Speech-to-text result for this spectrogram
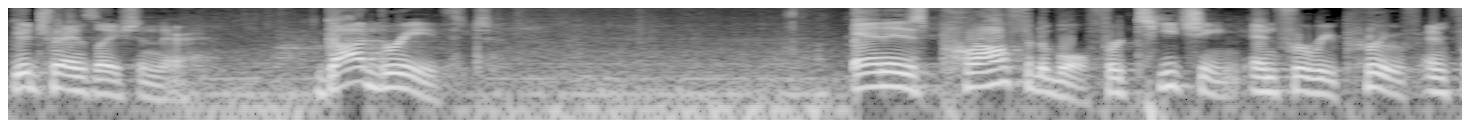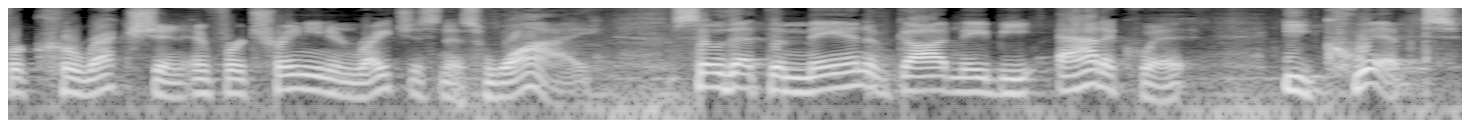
Good translation there. God breathed. And is profitable for teaching and for reproof and for correction and for training in righteousness. Why? So that the man of God may be adequate, equipped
